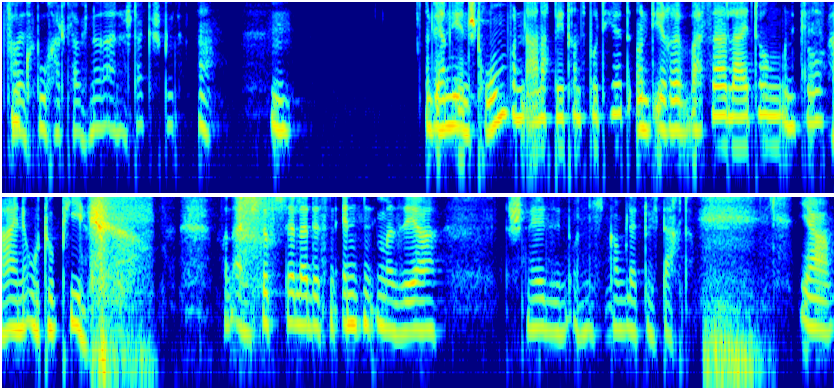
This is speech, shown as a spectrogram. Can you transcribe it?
Flug. Aber das Buch hat, glaube ich, nur in einer Stadt gespielt. Und wir haben die ihren Strom von A nach B transportiert und ihre Wasserleitung und so. Es war eine Utopie. Von einem Schriftsteller, dessen Enden immer sehr schnell sind und nicht komplett durchdacht. Ja,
